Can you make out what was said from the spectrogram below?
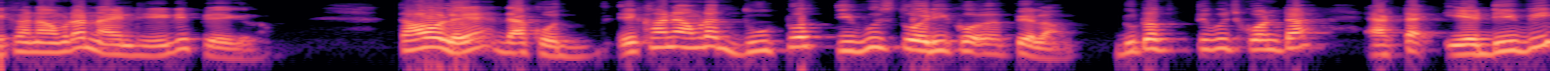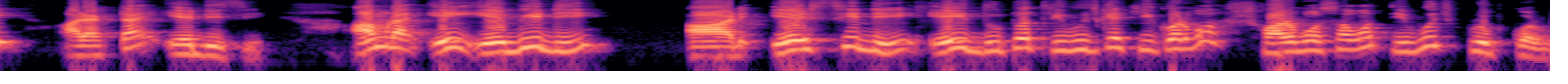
এখানে আমরা নাইনটি ডিগ্রি পেয়ে গেলাম। তাহলে দেখো, এখানে আমরা দুটো ত্রিভুজ তৈরি পেলাম। দুটো ত্রিভুজ কোনটা? একটা এডিবি আর একটা এডিসি আমরা এই এবিডি আর এসিডি এই দুটো ত্রিভুজকে কি করব? সর্বসম ত্রিভুজ প্রুফ করব।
